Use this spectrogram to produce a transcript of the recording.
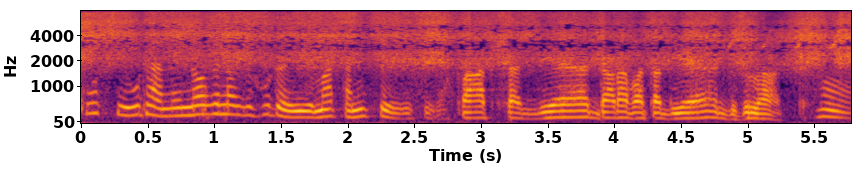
কুচি উঠানে নগে নগে ফুটাই মাথা নিচে হয়ে গেছে। পাট শাক দিয়ে ডাড়া পাতা দিয়ে দুটো হাট হ্যাঁ।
